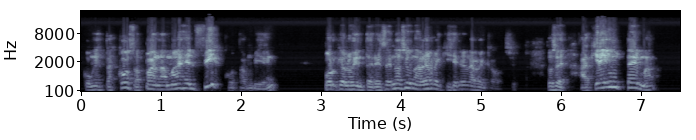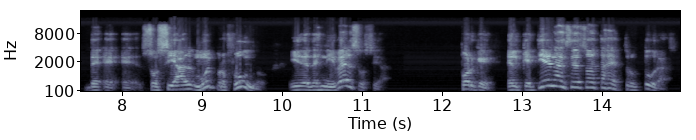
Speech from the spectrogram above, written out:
con estas cosas. Panamá es el fisco también, porque los intereses nacionales requieren la recaudación. Entonces, aquí hay un tema de, eh, eh, social muy profundo y de desnivel social. Porque el que tiene acceso a estas estructuras,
